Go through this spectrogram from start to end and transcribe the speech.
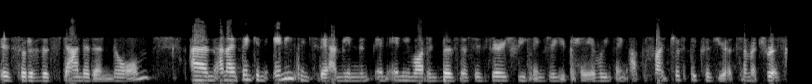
is sort of the standard and norm. Um, and I think in anything today, I mean, in, in any modern business, there's very few things where you pay everything up front just because you're at so much risk.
